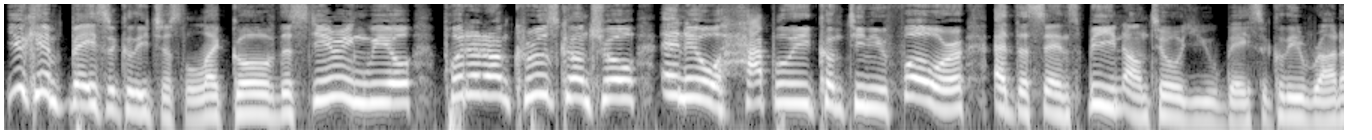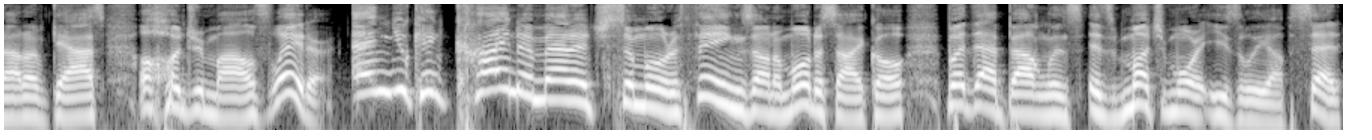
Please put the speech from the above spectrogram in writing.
you can basically just let go of the steering wheel, put it on cruise control, and it will happily continue forward at the same speed until you basically run out of gas 100 miles later. And you can kind of manage similar things on a motorcycle, but that balance is much more easily upset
